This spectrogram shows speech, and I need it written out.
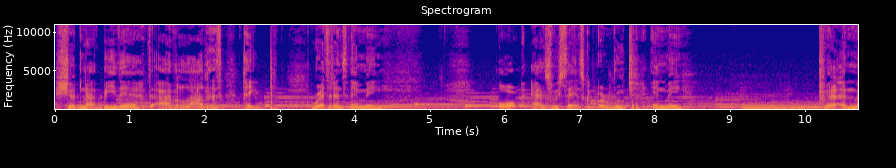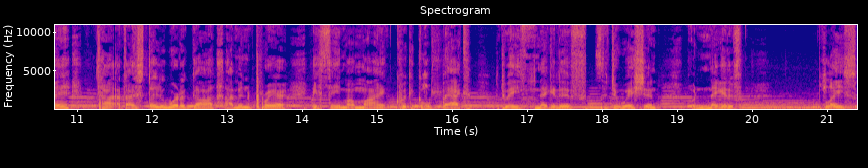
should not be there that I've allowed to take residence in me? Or as we say in scripture, root in me. And many times after I study the Word of God, I'm in the prayer, it seems my mind quickly go back to a negative situation or negative place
